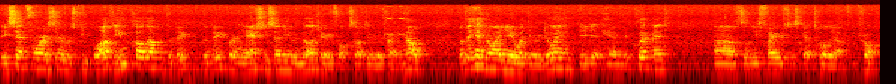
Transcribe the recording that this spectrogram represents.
They sent Forest Service people out. They even called out with the big, the big burn. They actually sent even military folks out there to try and help, but they had no idea what they were doing. They didn't have the equipment. Um, so these fires just got totally out of control.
